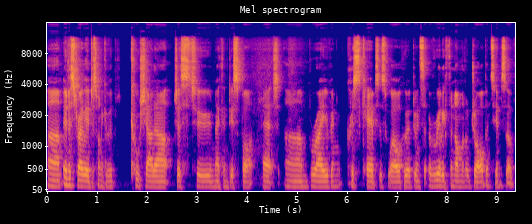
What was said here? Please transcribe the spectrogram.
Um, in Australia, I just want to give a cool shout out just to Nathan Despott at um, Brave and Chris Csabs as well, who are doing a really phenomenal job in terms of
